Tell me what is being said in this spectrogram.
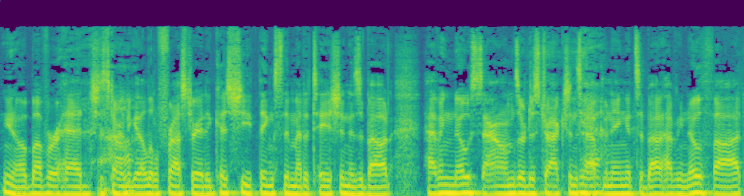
you know, above her head. She's starting to get a little frustrated because she thinks the meditation is about having no sounds or distractions Yeah. happening. It's about having no thought.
